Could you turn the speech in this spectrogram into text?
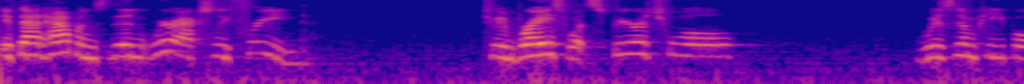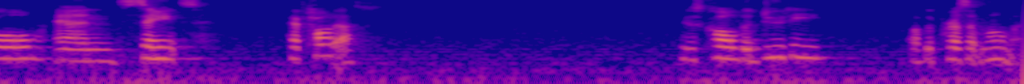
If that happens, then we're actually freed to embrace what spiritual wisdom people and saints have taught us. It is called the duty of the present moment.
